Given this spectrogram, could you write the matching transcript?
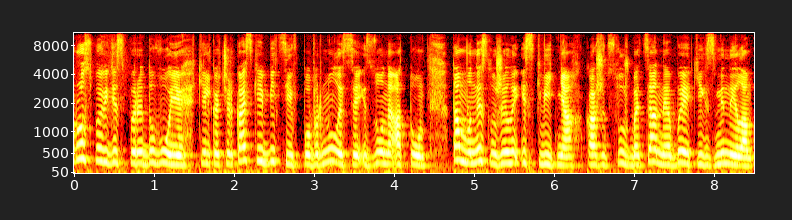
Розповіді з передової. Кілька черкаських бійців повернулися із зони АТО. Там вони служили із квітня. Кажуть, служба ця неабияк їх змінила.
